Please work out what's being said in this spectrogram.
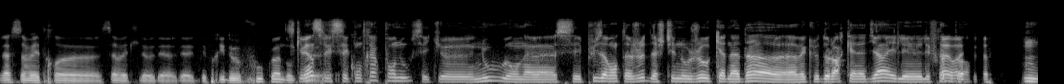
Là, ça va être, euh, ça va être le, des prix de fou, quoi. Donc, Ce qui est bien, euh, c'est le contraire pour nous. C'est que nous, on a, c'est plus avantageux d'acheter nos jeux au Canada euh, avec le dollar canadien et les, les frais de port. Mmh.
